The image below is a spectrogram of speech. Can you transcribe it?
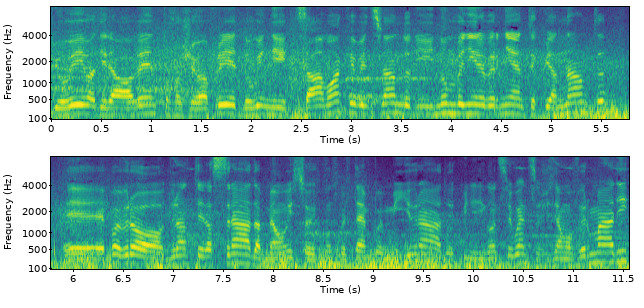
pioveva, tirava vento, faceva freddo, quindi stavamo anche pensando di non venire per niente qui a Nantes. E poi però durante la strada abbiamo visto che comunque il tempo è migliorato e quindi di conseguenza ci siamo fermati.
